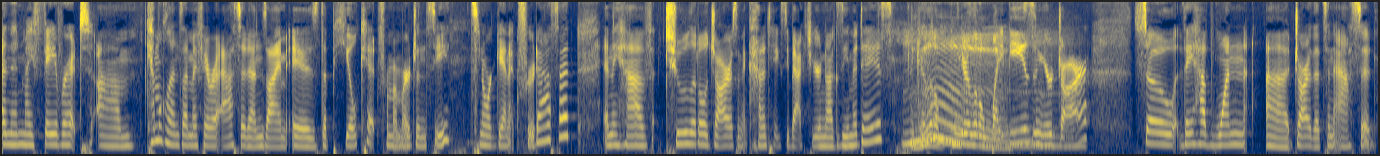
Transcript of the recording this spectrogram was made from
And then my favorite um, chemical enzyme, my favorite acid enzyme is the Peel Kit from Emerginc. It's an organic fruit acid, and they have two little jars, and it kind of takes you back to your Noxzema days, like your little your little white bees in your jar. So they have one uh, jar that's an acid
